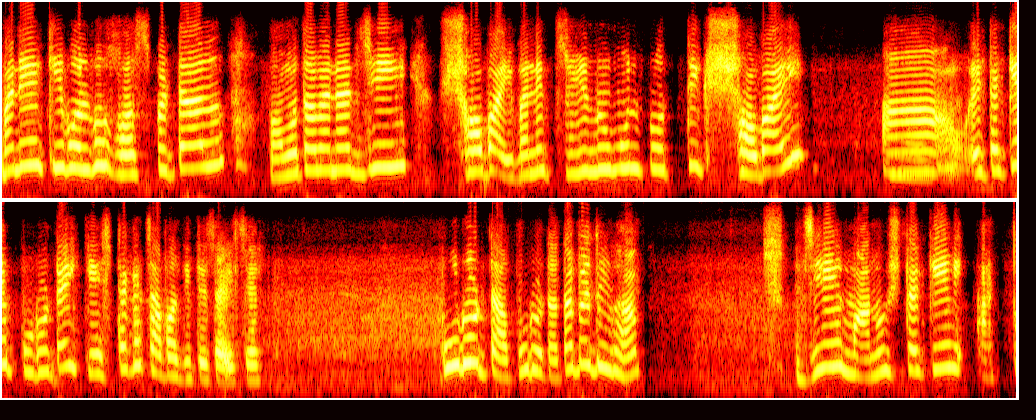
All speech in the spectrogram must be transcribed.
মানে কি বলব হসপিটাল মমতা ব্যানার্জি, সবাই মানে তৃণমূল প্রত্যেক সবাই এটাকে পুরোটাই কেসটাকে চাপা দিতে চাইছে। পুরোটা পুরোটা। তবে তুই ভাব যে মানুষটাকে এত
